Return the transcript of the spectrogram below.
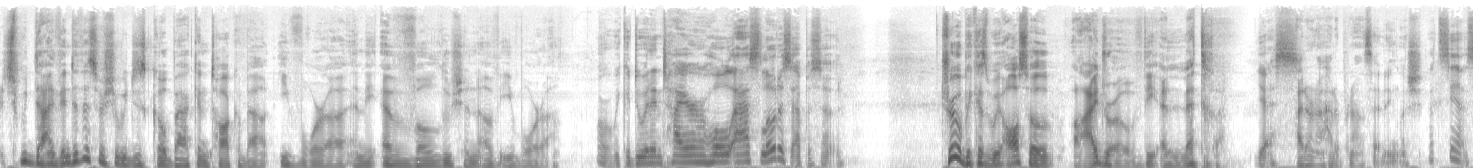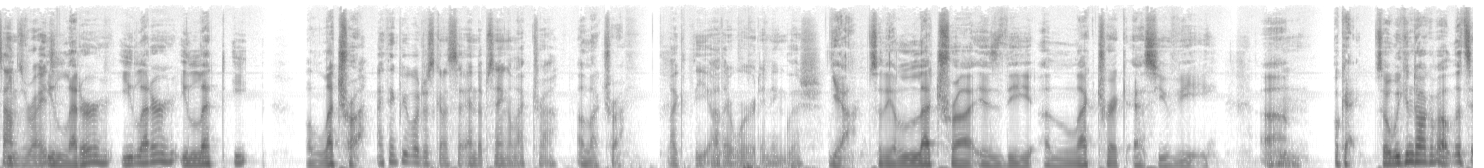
should we dive into this, or should we just go back and talk about Evora and the evolution of Evora? Or we could do an entire whole Ass Lotus episode. True, because we also I drove the Eletre. Yes. I don't know how to pronounce that in English. That's, yeah, that sounds right. Eletter, Eletter, Elet, e, Elettra, I think people are just going to end up saying Electra, Electra. Like the other word in English. Yeah. So the Electra is the electric SUV. Um, Okay, so we can talk about let's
